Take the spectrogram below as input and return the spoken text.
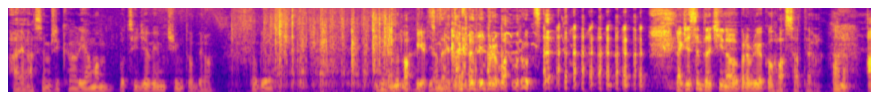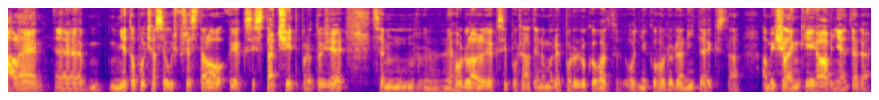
A já jsem říkal, já mám pocit, že vím, čím to bylo. To byl ten papír, co mě takhle vybroval v ruce. Takže jsem začínal opravdu jako hlasatel. Ano. Ale e, mě to počase už přestalo jaksi stačit, protože jsem nehodlal jaksi pořád jenom reprodukovat od někoho dodaný text a, a myšlenky hlavně teda.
